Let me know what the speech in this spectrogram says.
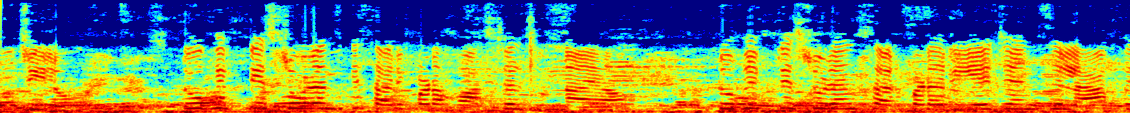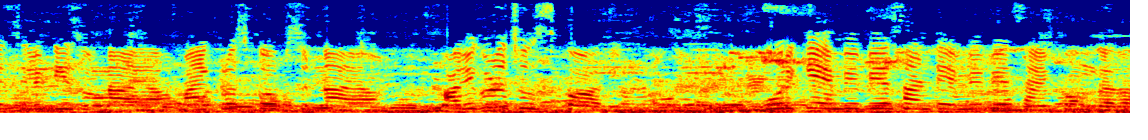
యూజీలో. టూ ఫిఫ్టీ స్టూడెంట్స్కి సరిపడా హాస్టల్స్ ఉన్నాయా? టూ ఫిఫ్టీ స్టూడెంట్స్ సరిపడా రియేజెన్స్ ల్యాబ్ ఫెసిలిటీస్ ఉన్నాయా? మైక్రోస్కోప్స్ ఉన్నాయా? అవి కూడా చూసుకోవాలి. ఊరికి ఎంబీబీఎస్ అంటే ఎంబీబీఎస్ అయిపోం కదా.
